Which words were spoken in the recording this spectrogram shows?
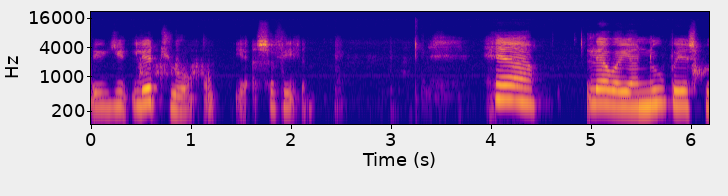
i. Lidt jord. Ja, så fik jeg den. Her laver jeg nu bedst på.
